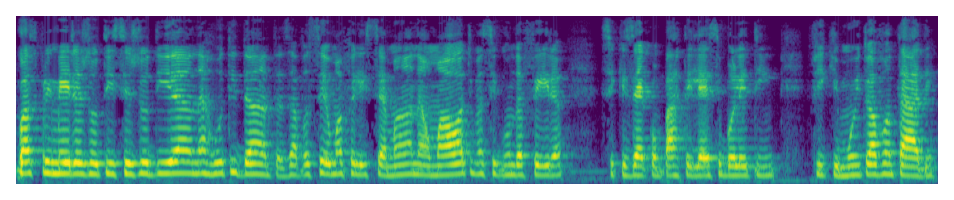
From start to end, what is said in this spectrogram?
Com as primeiras notícias do dia, Ana Ruth Dantas. A você uma feliz semana, uma ótima segunda-feira. Se quiser compartilhar esse boletim, fique muito à vontade.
